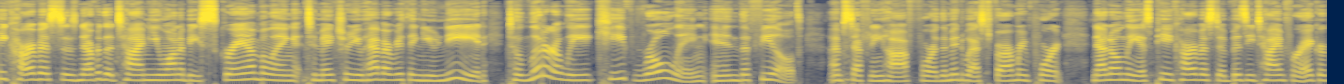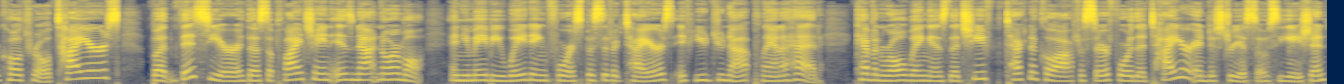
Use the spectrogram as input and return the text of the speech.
Peak harvest is never the time you want to be scrambling to make sure you have everything you need to literally keep rolling in the field. I'm Stephanie Hoff for the Midwest Farm Report. Not only is peak harvest a busy time for agricultural tires, but this year the supply chain is not normal, and you may be waiting for specific tires if you do not plan ahead. Kevin Rohlwing is the Chief Technical Officer for the Tire Industry Association.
